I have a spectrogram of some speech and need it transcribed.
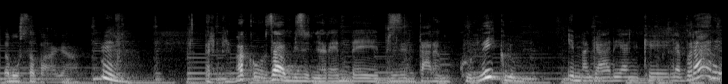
da busta paga. Mm. Per prima cosa bisognerebbe presentare un curriculum e magari anche lavorare.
